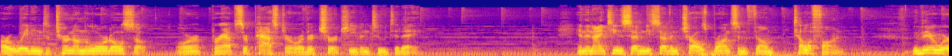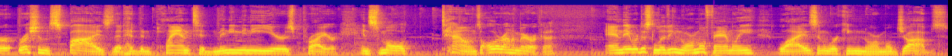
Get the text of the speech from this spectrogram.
are waiting to turn on the Lord also, or perhaps their pastor or their church, even to today. In the 1977 Charles Bronson film Telefon, there were Russian spies that had been planted many, many years prior in small towns all around America, and they were just living normal family lives and working normal jobs.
